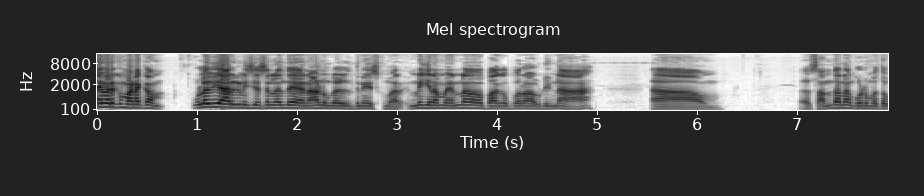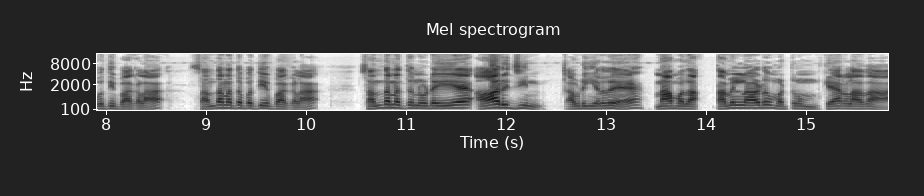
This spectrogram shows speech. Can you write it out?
அனைவருக்கும் வணக்கம். உளவி ஆர்கனைசேஷன்லேருந்து நான் உங்கள் தினேஷ்குமார். இன்றைக்கி நம்ம என்ன பார்க்க போகிறோம் அப்படின்னா சந்தன குடும்பத்தை பற்றி பார்க்கலாம். சந்தனத்தை பற்றியே பார்க்கலாம். சந்தனத்தினுடைய ஆரிஜின் அப்படிங்கிறது நாம தான். தமிழ்நாடு மற்றும் கேரளா தான்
